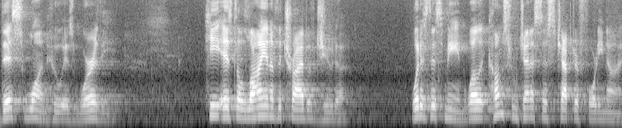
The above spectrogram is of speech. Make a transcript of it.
this one who is worthy. He is the lion of the tribe of Judah What does this mean? Well, it comes from Genesis chapter 49.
